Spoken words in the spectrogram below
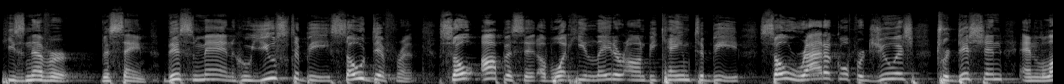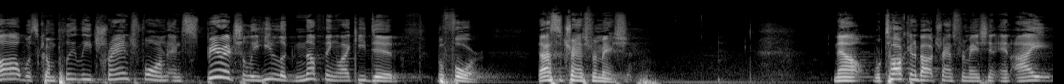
he's never the same. This man who used to be so different, so opposite of what he later on became to be, so radical for Jewish tradition and law, was completely transformed, and spiritually, he looked nothing like he did before. That's the transformation. Now, we're talking about transformation, and I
